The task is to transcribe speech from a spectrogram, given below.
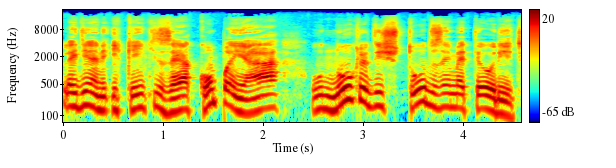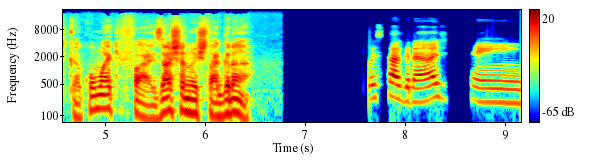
Leidiane, e quem quiser acompanhar o núcleo de estudos em meteorítica, como é que faz? Acha no Instagram? No Instagram tem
